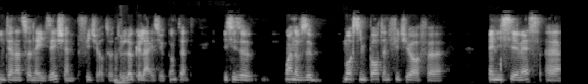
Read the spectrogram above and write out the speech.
internationalization feature to, mm-hmm. to localize your content. This is a one of the most important feature of uh, any CMS uh,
